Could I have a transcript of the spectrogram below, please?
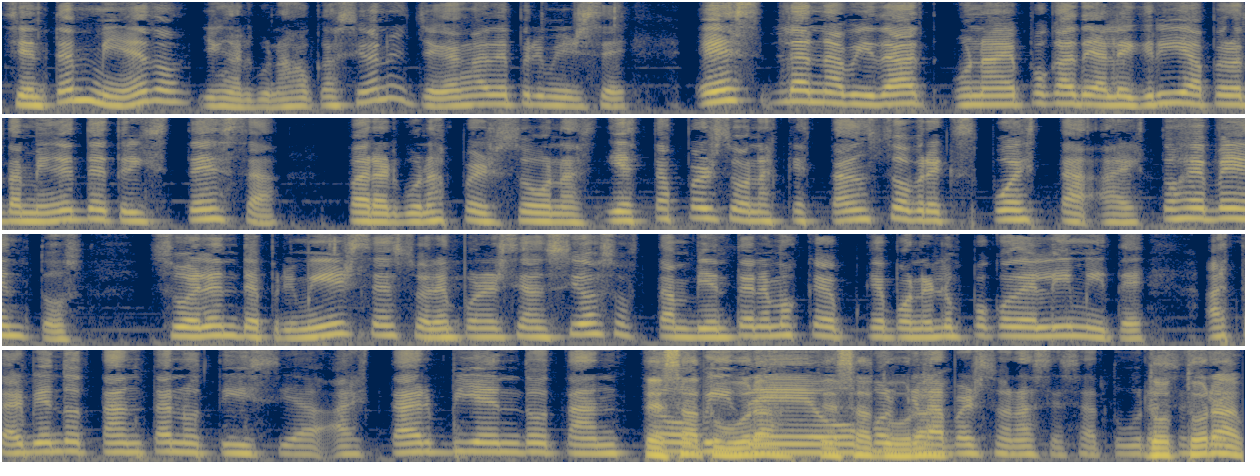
sienten miedo y en algunas ocasiones llegan a deprimirse. Es la Navidad una época de alegría, pero también es de tristeza para algunas personas. Y estas personas que están sobreexpuestas a estos eventos suelen deprimirse, suelen ponerse ansiosos. También tenemos que, que ponerle un poco de límite a estar viendo tanta noticia, a estar viendo tanto Te satura, te video, porque la persona se satura. Doctora,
